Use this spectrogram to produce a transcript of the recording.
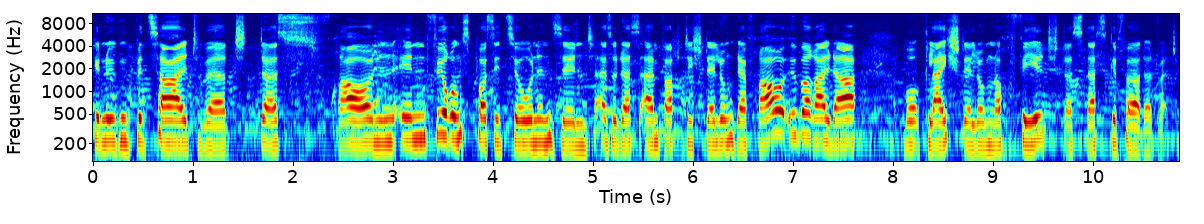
genügend bezahlt wird, dass Frauen in Führungspositionen sind. Also dass einfach die Stellung der Frau überall da, wo Gleichstellung noch fehlt, dass das gefördert wird.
